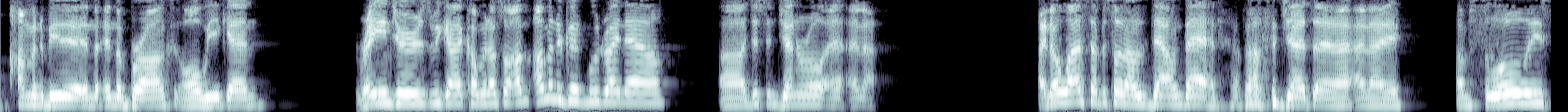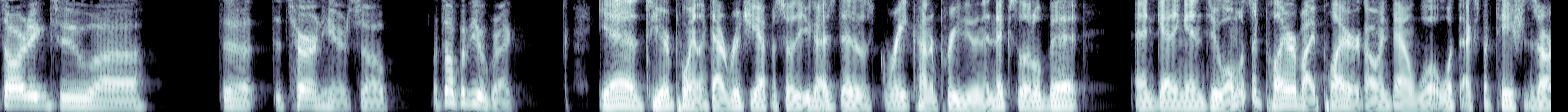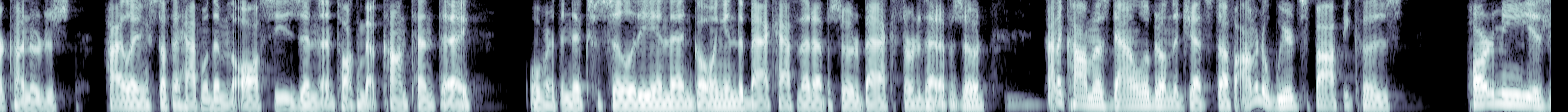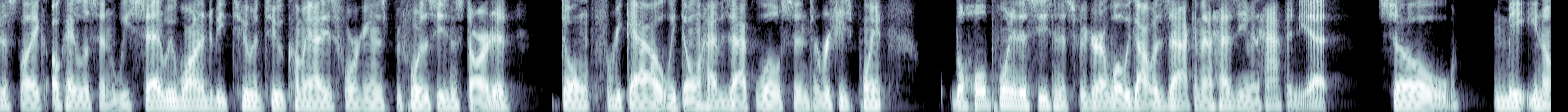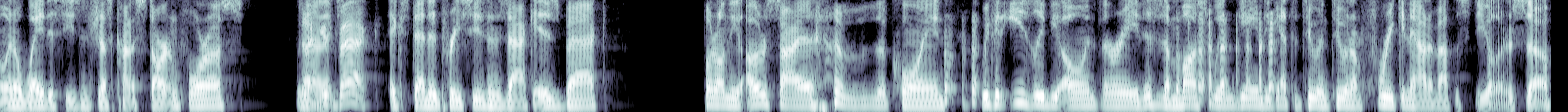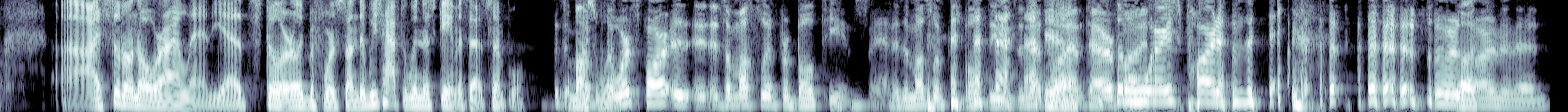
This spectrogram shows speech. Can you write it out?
be- I'm going to be in the, in the Bronx all weekend. Rangers we got coming up. So I'm, I'm in a good mood right now. Uh, just in general. And, and I, I know last episode I was down bad about the Jets and I, and I, I'm slowly starting to, uh, to, to turn here. So what's up with you, Greg? Yeah, to your point, like that Richie episode that you guys did, it was great kind of previewing the Knicks a little bit and getting into almost like player by player, going down what, what the expectations are, kind of just highlighting stuff that happened with them in the offseason and talking about content day over at the Knicks facility. And then going in the back half of that episode, or back third of that episode, kind of calming us down a little bit on the Jet stuff. I'm in a weird spot because part of me is just like, okay, listen, we said we wanted to be two and two coming out of these four games before the season started. Don't freak out. We don't have Zach Wilson. To Richie's point, the whole point of this season is figure out what we got with Zach, and that hasn't even happened yet. So, you know, in a way, the season's just kind of starting for us. We Zach is ex- back. extended preseason. Zach is back. But on the other side of the coin, we could easily be 0 3. This is a must win game to get to 2 and 2, and I'm freaking out about the Steelers. So uh, I still don't know where I land yet. It's still early before Sunday. We just have to win this game. It's that simple. It's a must the, win. the worst part is it's a must win for both teams, man. It's a must win for both teams, and that's Yeah. why I'm It's terrified. the worst part of the. That's the worst Look. part of it, man.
